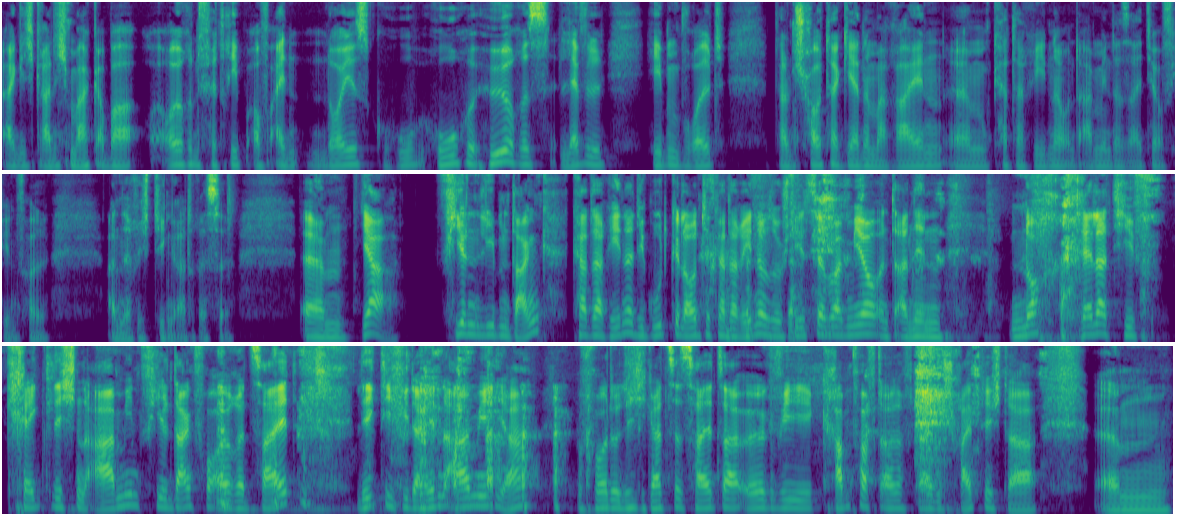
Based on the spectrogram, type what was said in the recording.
eigentlich gar nicht mag, aber euren Vertrieb auf ein neues, höheres Level heben wollt, dann schaut da gerne mal rein. Ähm, Katharina und Armin, da seid ihr auf jeden Fall an der richtigen Adresse. Ähm, ja, vielen lieben Dank, Katharina, die gut gelaunte Katharina, so steht es ja bei mir, und an den noch relativ kränklichen Armin. Vielen Dank für eure Zeit. Leg dich wieder hin, Armin, ja, bevor du dich die ganze Zeit da irgendwie krampfhaft auf deinem Schreibtisch da ähm,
